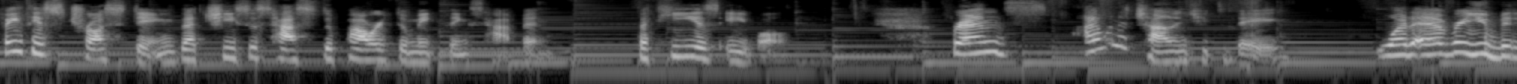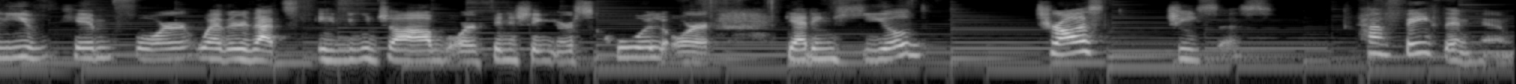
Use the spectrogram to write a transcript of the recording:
Faith is trusting that Jesus has the power to make things happen, that He is able. Friends, I want to challenge you today. Whatever you believe Him for, whether that's a new job or finishing your school or getting healed, trust Jesus. Have faith in Him.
